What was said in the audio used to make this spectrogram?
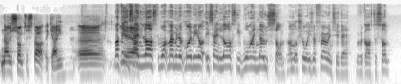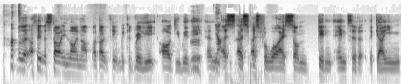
no son to start the game. Uh, I think yeah, he's saying last. What maybe not? Maybe not. He's saying lastly, why no Son? I'm not sure what he's referring to there with regards to Son. well, I think the starting lineup. I don't think we could really argue with it. And yeah. as, as as for why Son didn't enter the, the game,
